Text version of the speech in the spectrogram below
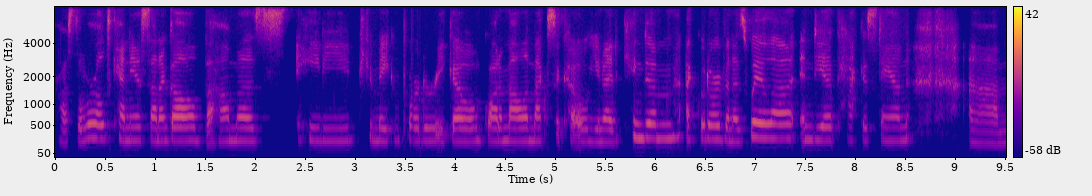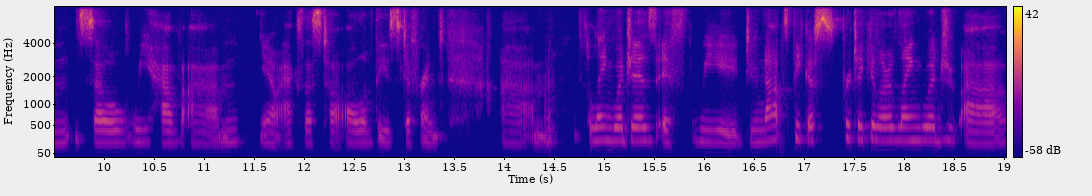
across the world Kenya, Senegal, Bahamas, Haiti, Jamaica, Puerto Rico, Guatemala, Mexico, United Kingdom, Ecuador, Venezuela, India, Pakistan. Um, so we have um, you know access to all of these different um, languages. If we do not speak a particular language, uh,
